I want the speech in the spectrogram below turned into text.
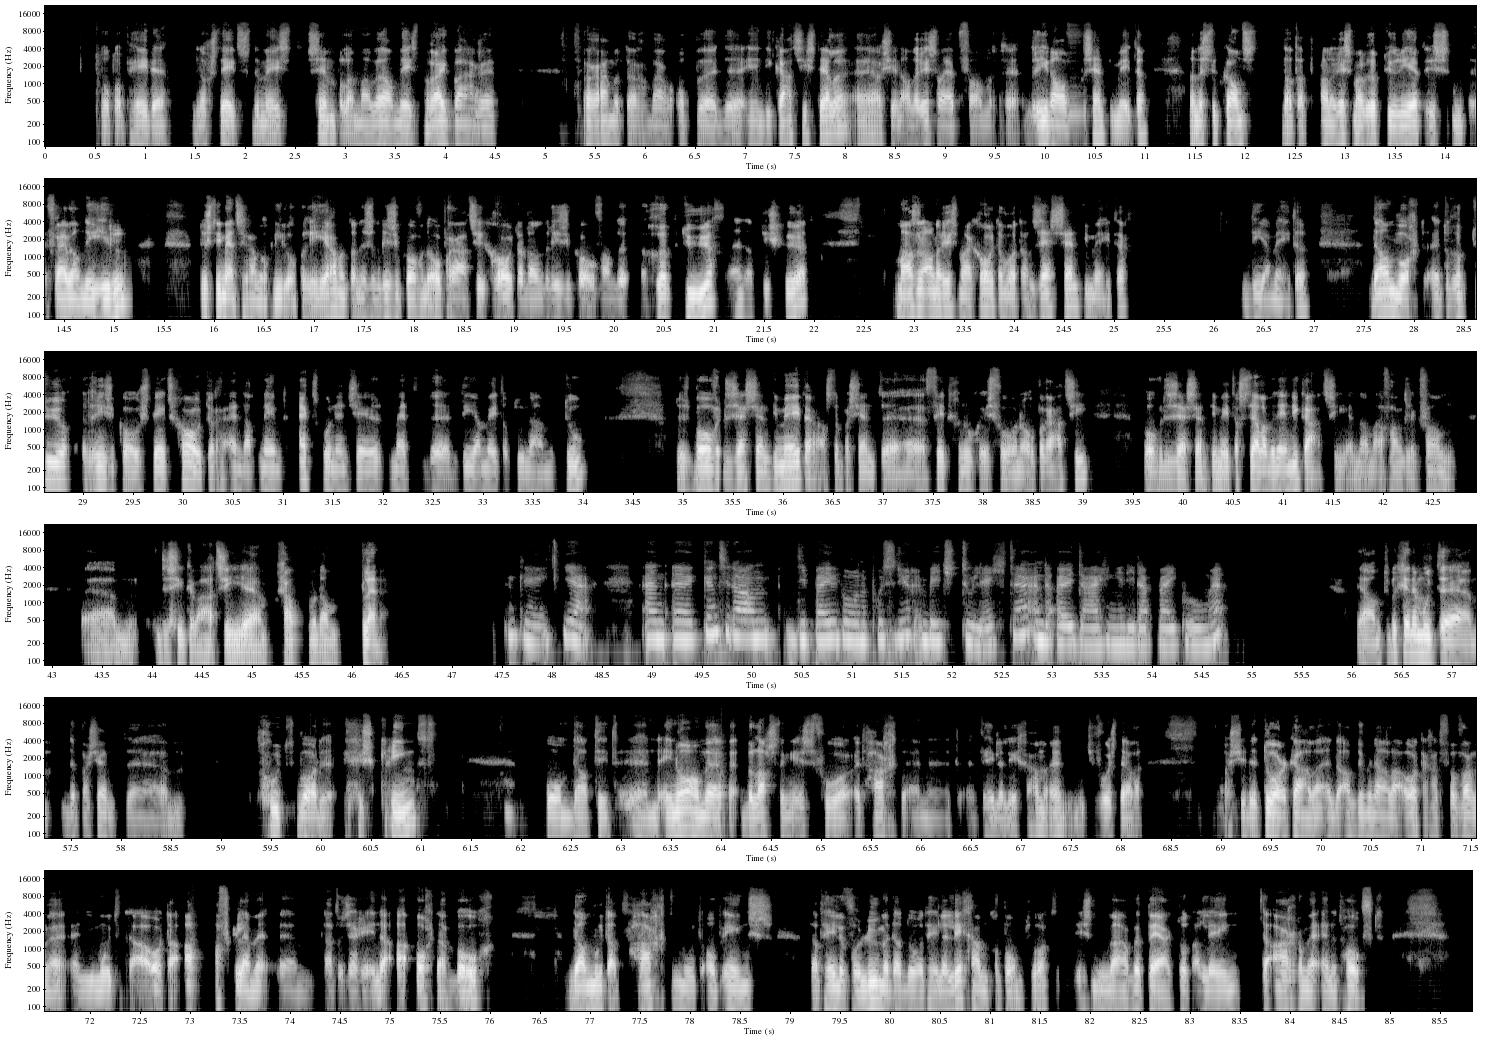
tot op heden nog steeds de meest simpele, maar wel meest bruikbare parameter waarop we de indicatie stellen. Eh, als je een aneurysma hebt van 3,5 eh, centimeter, dan is de kans dat dat aneurysma ruptureert is vrijwel nihil. Dus die mensen gaan we ook niet opereren, want dan is het risico van de operatie groter dan het risico van de ruptuur en dat die scheurt. Maar als een aneurysma groter wordt dan 6 centimeter diameter, dan wordt het ruptuurrisico steeds groter en dat neemt exponentieel met de diametertoename toe. Dus boven de 6 centimeter, als de patiënt uh, fit genoeg is voor een operatie, boven de 6 centimeter stellen we de indicatie. En dan afhankelijk van ehm, de situatie eh, gaan we dan plannen. Oké, ja. En uh, kunt u dan die bijbehorende procedure een beetje toelichten en de uitdagingen die daarbij komen? Ja, om te beginnen moet ehm, de patiënt ehm, goed worden gescreend omdat dit een enorme belasting is voor het hart en het, het hele lichaam. Hè. Je moet je voorstellen, als je de thoracale en de abdominale aorta gaat vervangen en je moet de aorta afklemmen, eh, laten we zeggen in de aortaboog, dan moet dat hart moet opeens, dat hele volume dat door het hele lichaam gepompt wordt, is nu maar beperkt tot alleen de armen en het hoofd.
